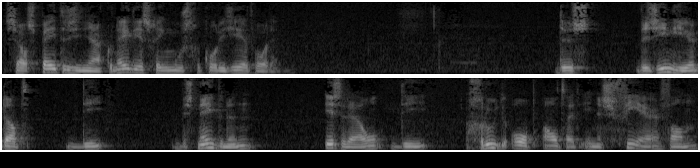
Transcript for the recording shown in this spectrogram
Zelfs Petrus die naar Cornelius ging, moest gecorrigeerd worden. Dus we zien hier dat die besnedenen, Israël, die groeide op altijd in een sfeer van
